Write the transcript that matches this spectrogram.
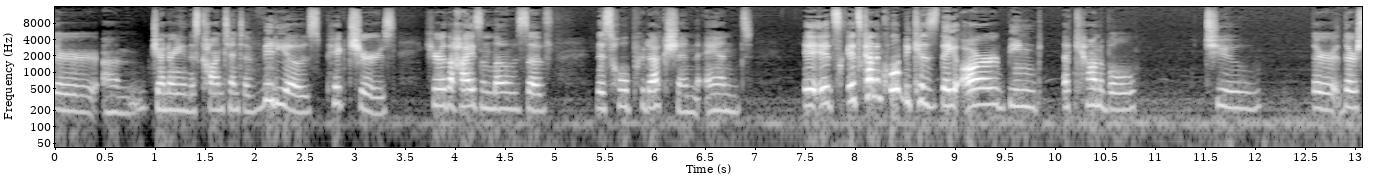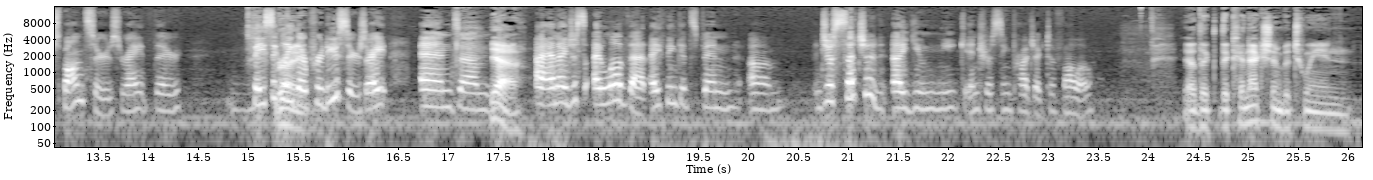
They're um, generating this content of videos, pictures. Here are the highs and lows of this whole production, and it, it's it's kind of cool because they are being accountable to their their sponsors, right? They're basically Right. their producers, right? And um, Yeah. I- and I just I love that. I think it's been um, just such a, a unique, interesting project to follow. Yeah, the the connection between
